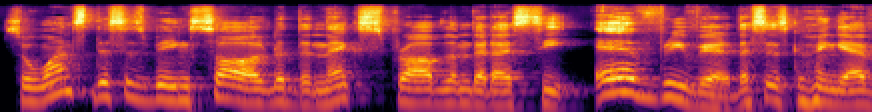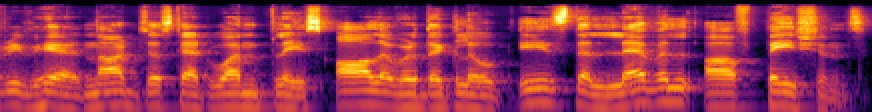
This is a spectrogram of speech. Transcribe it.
So once this is being solved, the next problem that I see everywhere, this is going everywhere, not just at one place, all over the globe, is the level of patience.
